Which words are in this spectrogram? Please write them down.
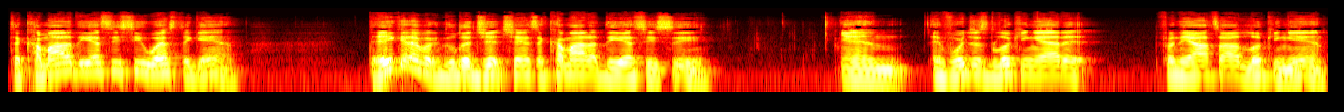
to come out of the SEC West again. They could have a legit chance to come out of the SEC. And if we're just looking at it from the outside looking in,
